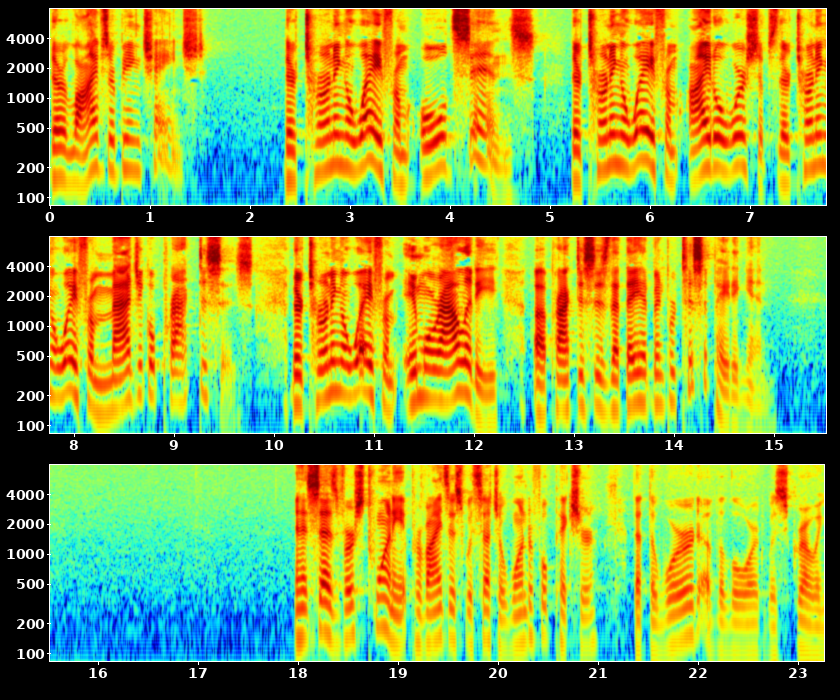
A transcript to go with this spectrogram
Their lives are being changed. They're turning away from old sins. They're turning away from idol worships. They're turning away from magical practices. They're turning away from immorality uh, practices that they had been participating in. And it says, verse 20, it provides us with such a wonderful picture that the word of the Lord was growing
